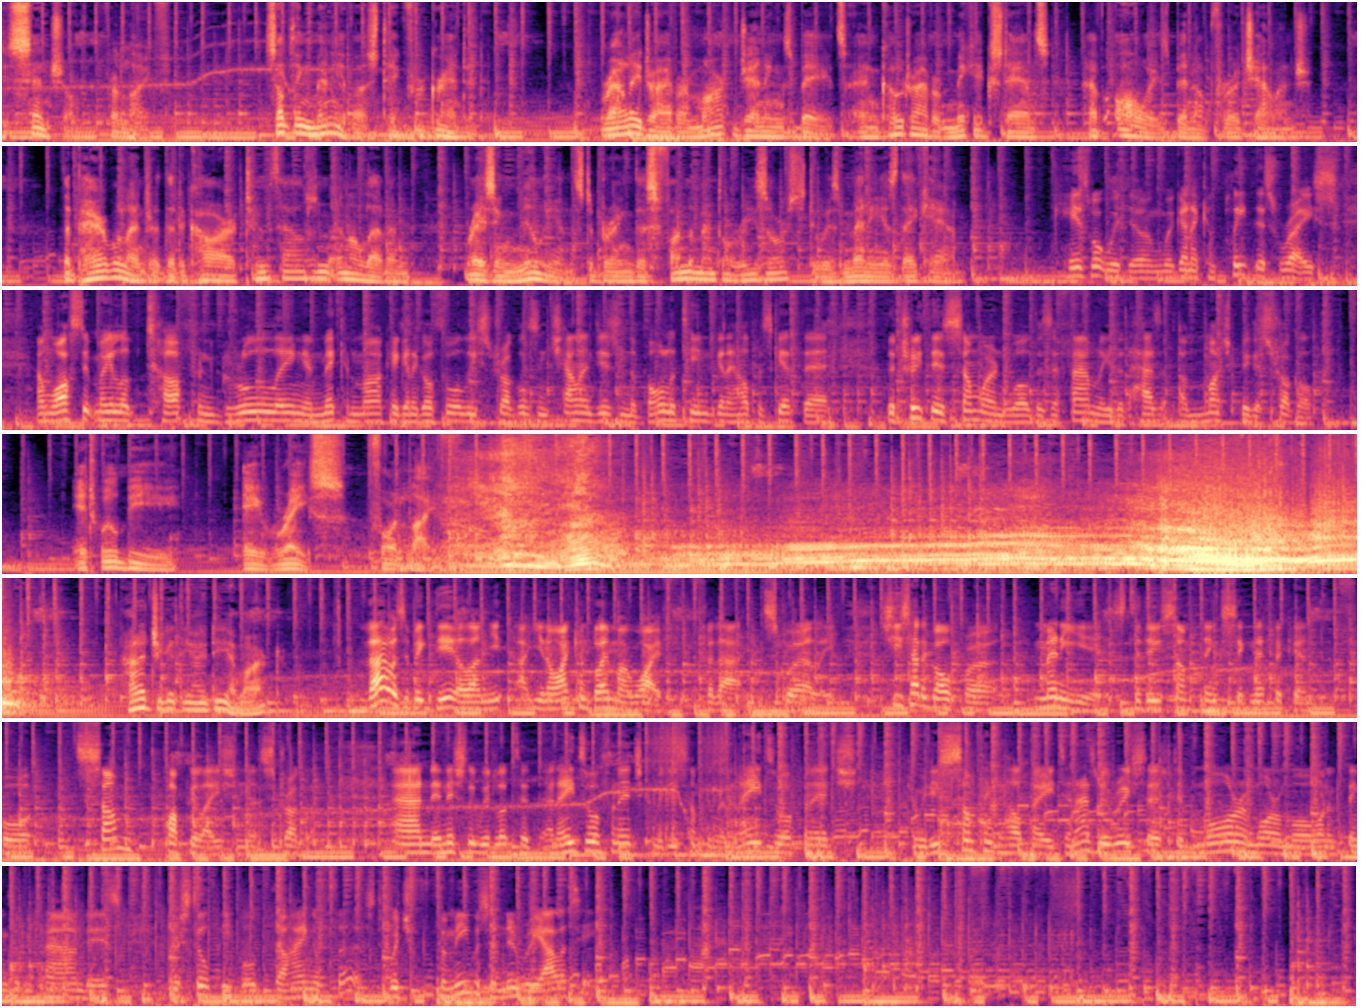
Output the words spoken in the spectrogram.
essential for life, something many of us take for granted. Rally driver Mark Jennings Bates and co-driver Mick Extance have always been up for a challenge. The pair will enter the Dakar 2011, raising millions to bring this fundamental resource to as many as they can. Here's what we're doing. We're going to complete this race and whilst it may look tough and grueling, and Mick and Mark are going to go through all these struggles and challenges, and the bowler team's going to help us get there, the truth is, somewhere in the world, there's a family that has a much bigger struggle. It will be a race for life. How did you get the idea, Mark? That was a big deal, and you know I can blame my wife for that squarely. She's had a goal for many years to do something significant for some population that's struggling. And initially we'd looked at an AIDS orphanage. Can we do something with an AIDS orphanage? Can we do something to help AIDS? And as we researched it more and more and more, one of the things that we found is there are still people dying of thirst, which for me was a new reality.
